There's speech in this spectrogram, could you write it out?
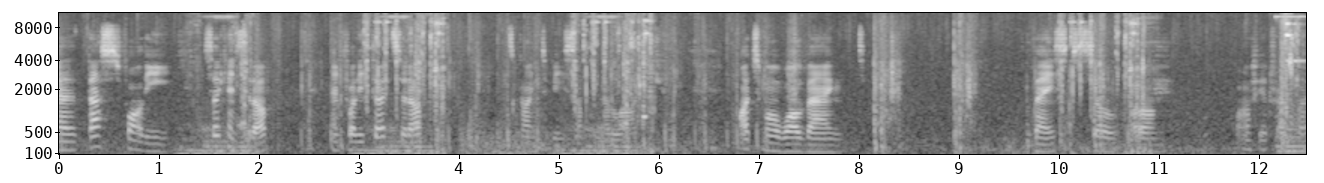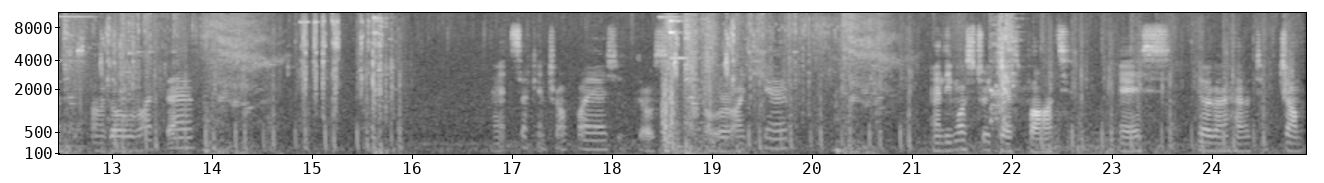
uh, that's for the second setup. And for the third setup it's going to be something like much more wall banged based. So um one of your trappers is gonna go right there and second trapwire should go over right here and the most trickiest part is you're gonna have to jump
